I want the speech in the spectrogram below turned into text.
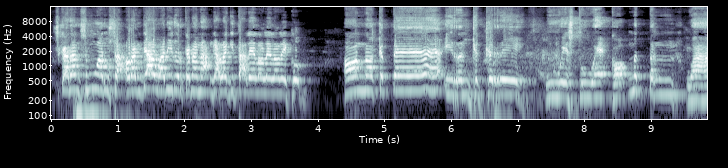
Sekarang semua rusak. Orang Jawa tidur karena anak nggak lagi tak lelo-lelo-lekum. Ana ketek ireng kekere wis tuwek kok meteng wae.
